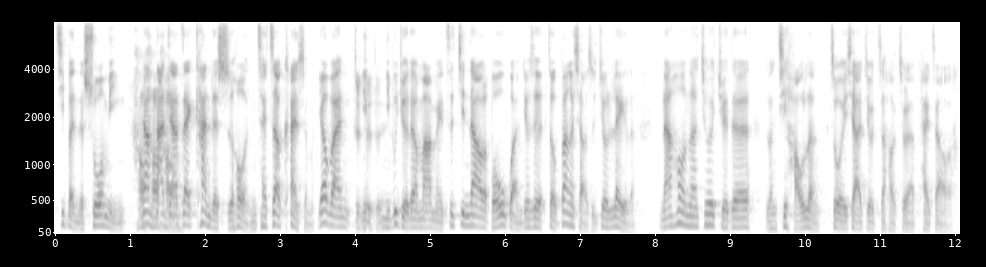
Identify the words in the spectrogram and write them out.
基本的说明，好好好，让大家在看的时候你才知道看什么。要不然你你不觉得吗？每次进到博物馆就是走半个小时就累了，然后呢就会觉得冷气好冷，坐一下就只好出来拍照了。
